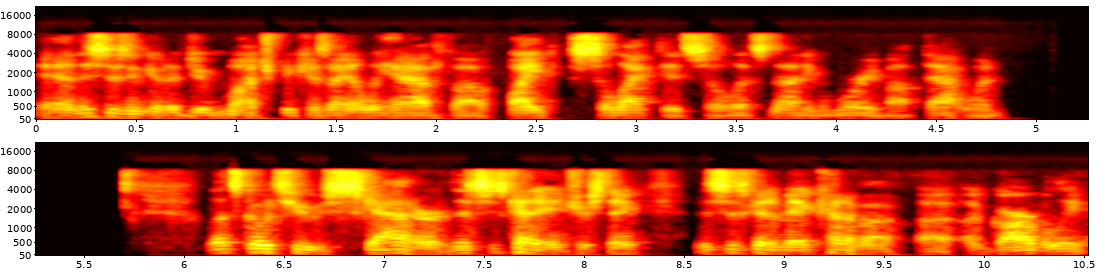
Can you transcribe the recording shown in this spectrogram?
and this isn't going to do much because I only have uh, white selected, so let's not even worry about that one. Let's go to scatter. This is kind of interesting. This is going to make kind of a, a, a garbly.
